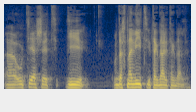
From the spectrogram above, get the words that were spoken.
э, утешить и вдохновить и так далее, и так далее.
